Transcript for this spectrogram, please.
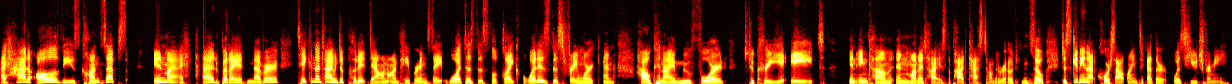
I had all of these concepts in my head, but I had never taken the time to put it down on paper and say, what does this look like? What is this framework? And how can I move forward to create an income and monetize the podcast down the road? And so just getting that course outline together was huge for me.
